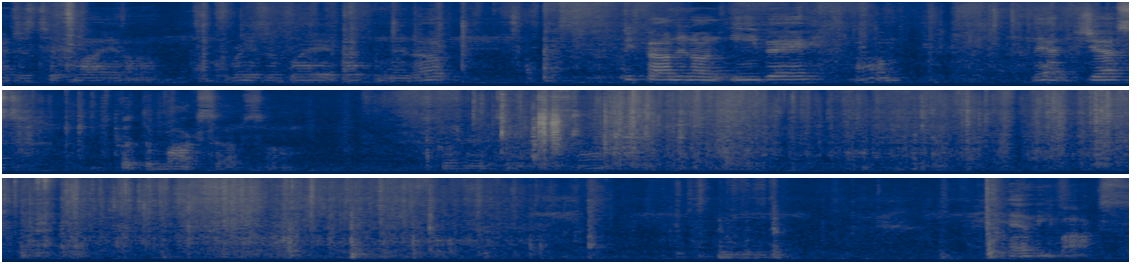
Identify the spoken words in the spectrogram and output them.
I just took my uh, razor blade, opened it up. We found it on eBay. Um, they had just put the box up, so let's go ahead and take this out. Heavy box.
